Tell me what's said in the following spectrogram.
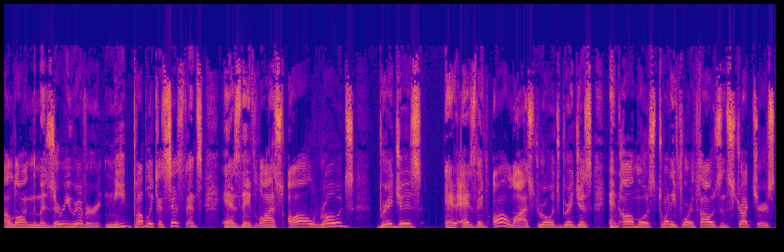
along the Missouri River need public assistance as they've lost all roads, bridges, as they've all lost roads, bridges, and almost 24,000 structures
